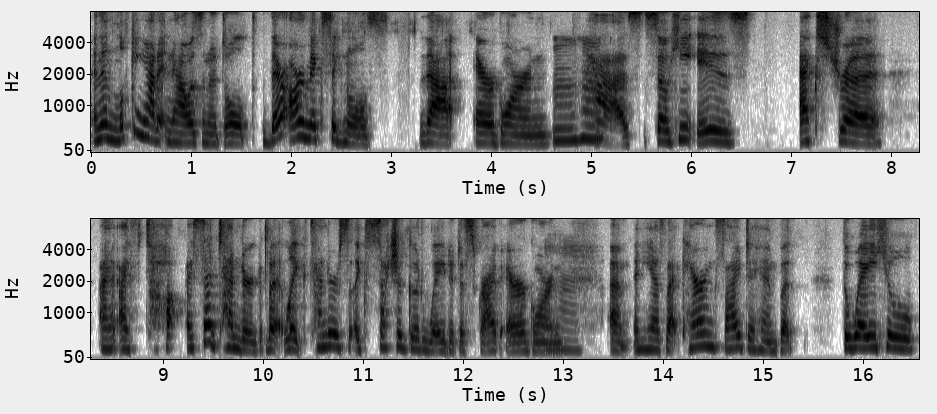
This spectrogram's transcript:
And then looking at it now as an adult, there are mixed signals that Aragorn Mhm. has. So he is extra. I, I've ta- I said tender, but like tender is like such a good way to describe Aragorn. Mhm. Um, and he has that caring side to him. But the way he'll,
